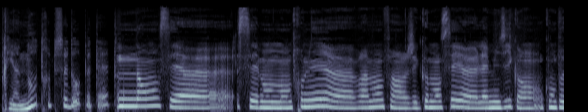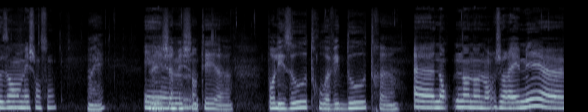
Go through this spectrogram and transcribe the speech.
pris un autre pseudo, peut-être? Non, c'est euh, c'est mon, mon premier euh, vraiment. Enfin, j'ai commencé euh, la musique en composant mes chansons. Ouais. Et, Vous n'avez jamais euh, chanté euh, pour les autres ou avec d'autres euh? Euh, non, non, non, non. J'aurais aimé, euh,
